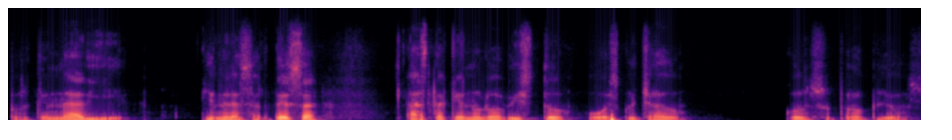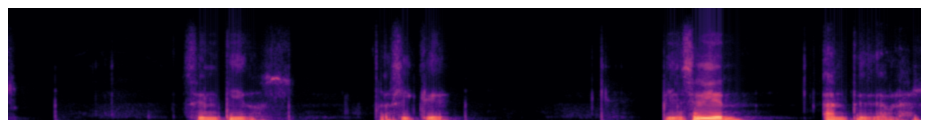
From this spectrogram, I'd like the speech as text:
porque nadie tiene la certeza hasta que no lo ha visto o escuchado con sus propios sentidos. Así que piense bien antes de hablar.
